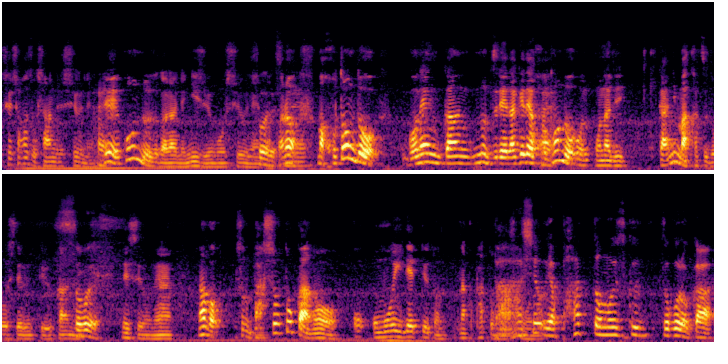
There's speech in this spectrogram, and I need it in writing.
セッションハウスが30周年で、コンドルズが来年25周年だから、まあ、ほとんど5年間のズレだけでほとんどお同じ期間にまあ活動してるっていう感じです。よね。なんかその場所とかのお思い出っていうとなんかパッと思い場つく所いやパッと思いつくどころか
